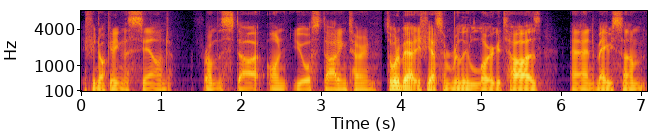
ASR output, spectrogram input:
if you're not getting the sound from the start on your starting tone. So what about if you have some really low guitars and maybe some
